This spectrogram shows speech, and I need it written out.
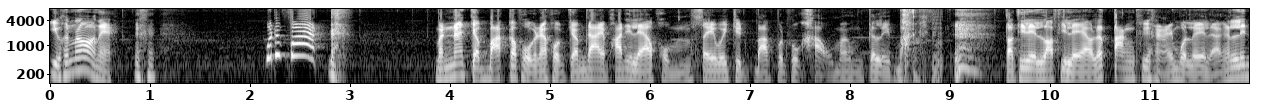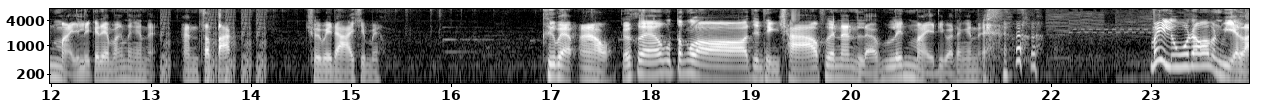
อยู่ข้างนอกเนี่ย what the fuck มันน่าจะบั๊กกับผมนะ ผมจำได้พาร์ทที่แล้ว ผมเซฟไว้จุดบั๊กบนภูเขามั้งมันก็เลยบั๊กตอนที่เล่นรอบที่แล้ว แล้วตังค์คือหายหมดเลยเหรองั้นเล่นใหม่เลยก็ได้มั้งนั่นน่ะอันสตั๊กช่วยไม่ได้ใช่ไหม คือแบบอ้าว ก็คือแล้วต้องรอจนถึงเช้าเพื่อนนั่นแหละเล่นใหม่ดีกว่าทั้งนั้นไม่รู้นะว่ามันมีอะไร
